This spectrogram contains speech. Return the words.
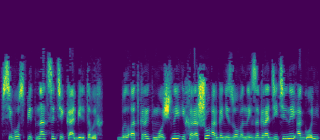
всего с 15 кабельтовых, был открыт мощный и хорошо организованный заградительный огонь,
